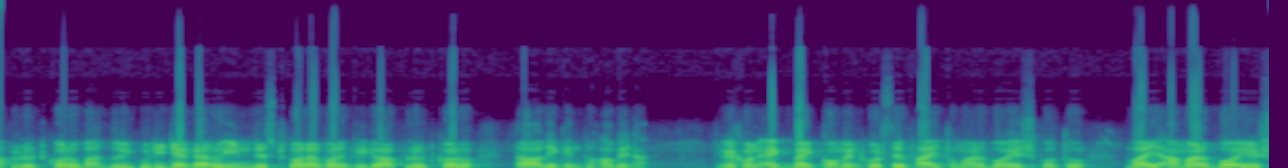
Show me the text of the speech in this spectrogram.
আপলোড করো বা দুই কোটি টাকারও ইনভেস্ট করার পর ভিডিও আপলোড করো, তাহলে কিন্তু হবে না। এখন এক ভাই কমেন্ট করছে, ভাই, তোমার বয়স কত? ভাই, আমার বয়স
